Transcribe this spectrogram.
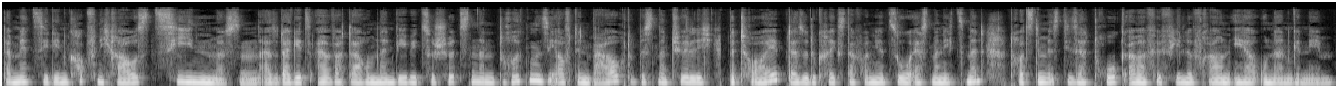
damit sie den Kopf nicht rausziehen müssen. Also da geht es einfach darum, dein Baby zu schützen. Dann drücken sie auf den Bauch. Du bist natürlich betäubt, also du kriegst davon jetzt so erstmal nichts mit. Trotzdem ist dieser Druck aber für viele Frauen eher unangenehm.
